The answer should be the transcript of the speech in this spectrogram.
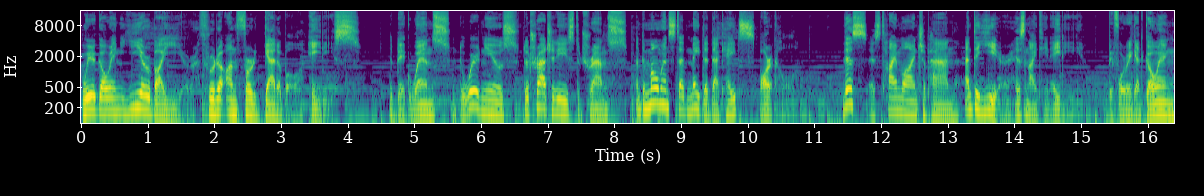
we're going year by year through the unforgettable 80s. The big wins, the weird news, the tragedies, the trends, and the moments that made the decade sparkle. This is Timeline Japan, and the year is 1980. Before we get going,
